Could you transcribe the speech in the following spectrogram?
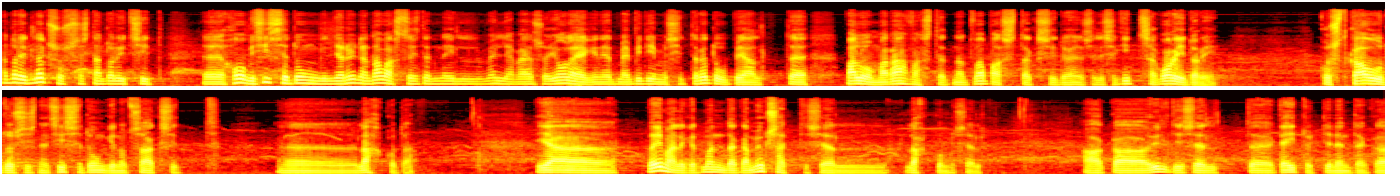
Nad olid lõksus, sest nad olid siit hoovi sisse tunginud ja nüüd nad avastasid, et neil väljapääsu ei olegi, nii et me pidime siit rõdu pealt eh, paluma rahvast, et nad vabastaksid ühe sellise kitsa koridori, kust kaudu siis need sissetunginud saaksid äh, lahkuda. ja võimalik, et mõnda ka müksati seal lahkumisel aga üldiselt äh, käituti nendega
